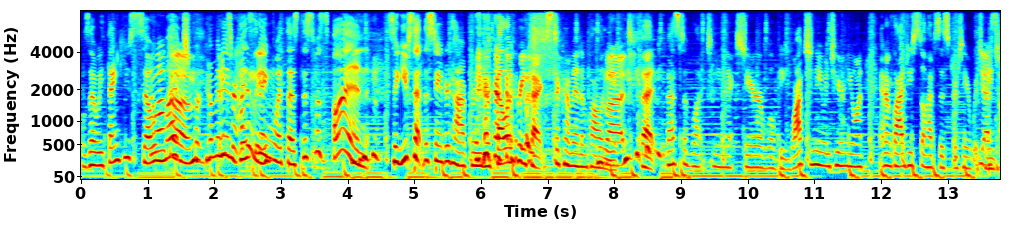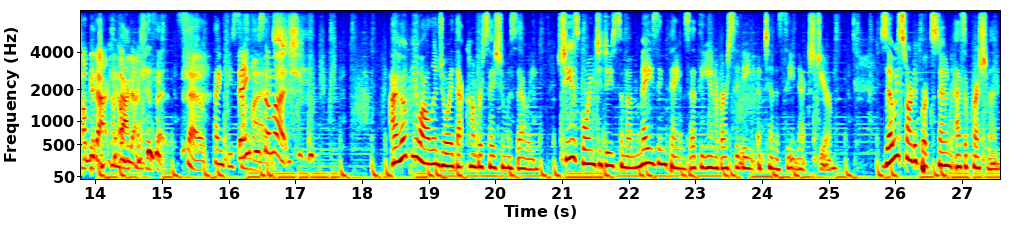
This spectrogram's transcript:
Well, Zoe, thank you so much for coming Thanks and for visiting with us. This was fun. so you've set the standard high for your fellow prefects to come in and follow I'm glad. you. But best of luck to you next year. We'll be watching you and cheering you on. And I'm glad you still have sisters here, which Yes, means I'll you'll be back. come I'll be back and back. visit. So thank you so Thank much. you so much. I hope you all enjoyed that conversation with Zoe. She is going to do some amazing things at the University of Tennessee next year. Zoe started Brookstone as a freshman,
